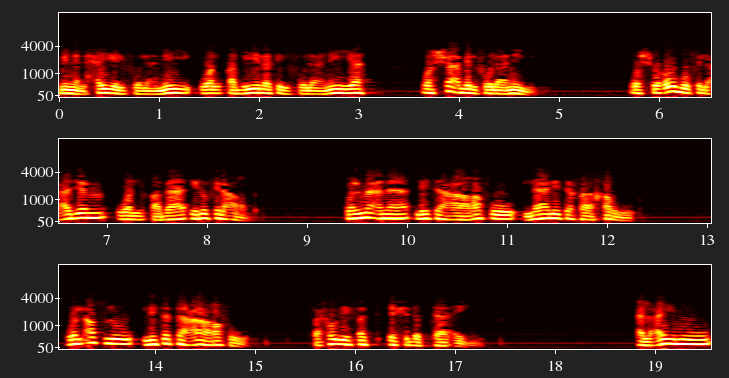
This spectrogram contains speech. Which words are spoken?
من الحي الفلاني والقبيلة الفلانية والشعب الفلاني. والشعوب في العجم والقبائل في العرب. والمعنى لتعارفوا لا لتفاخروا والأصل لتتعارفوا فحذفت إحدى التائين. العين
